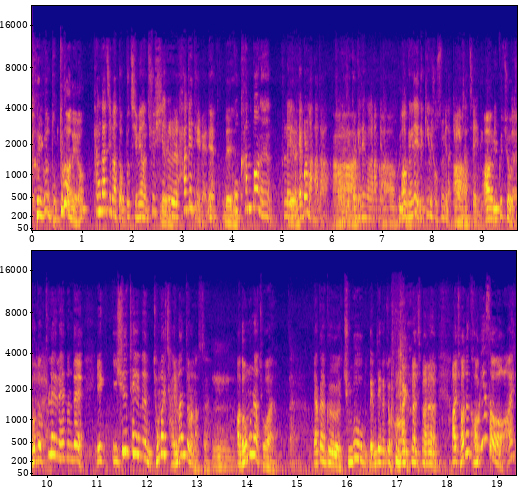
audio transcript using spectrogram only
이건 독특하네요. 한 가지만 덧붙이면 출시를 하게 되면은 네. 꼭 한 번은 플레이를 네. 해볼 만하다. 저는 이제 아. 그렇게 생각을 합니다. 아, 그죠. 어, 굉장히 느낌이 좋습니다. 게임 자체의 느낌. 아, 그렇죠. 네. 저도 플레이를 했는데 이, 이 시스템은 정말 잘 만들어 놨어요. 음, 아, 너무나 좋아요. 네. 약간 그 중국 냄새가 조금 나긴 하지만은 아 저는 거기서 아니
